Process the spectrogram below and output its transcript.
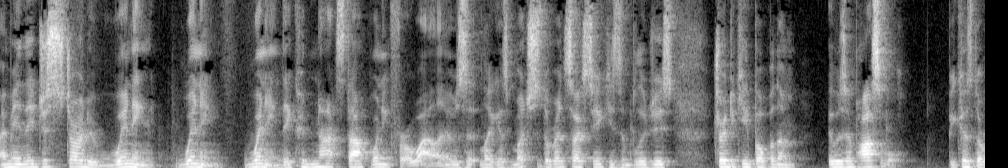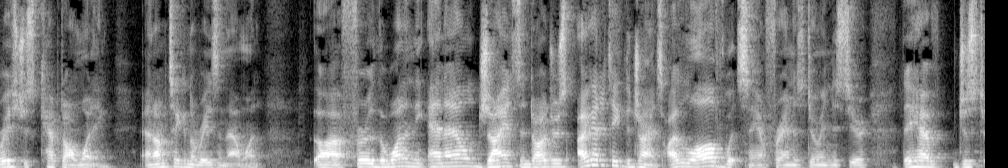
I mean, they just started winning, winning, winning. They could not stop winning for a while, and it was like as much as the Red Sox, Yankees, and Blue Jays tried to keep up with them, it was impossible because the Rays just kept on winning and I'm taking the Rays in that one. Uh, for the one in the NL, Giants and Dodgers, I got to take the Giants. I love what San Fran is doing this year. They have just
